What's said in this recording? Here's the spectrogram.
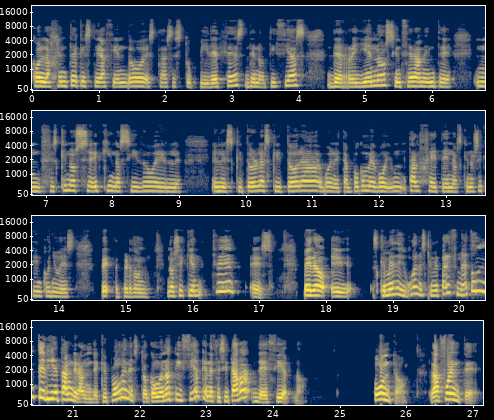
con la gente que esté haciendo estas estupideces de noticias de relleno. Sinceramente, mm, es que no sé quién ha sido el, el escritor o la escritora, bueno, y tampoco me voy, un tal Getenas, que no sé quién coño es, perdón, no sé quién es, pero eh, es que me da igual, es que me parece una tontería tan grande que pongan esto como noticia que necesitaba decirlo. Punto. La fuente,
